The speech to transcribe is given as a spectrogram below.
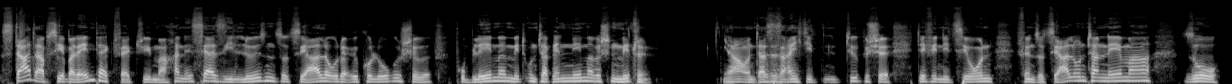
Startups hier bei der Impact Factory machen, ist ja, sie lösen soziale oder ökologische Probleme mit unternehmerischen Mitteln. Ja, und das ist eigentlich die typische Definition für einen Sozialunternehmer. So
